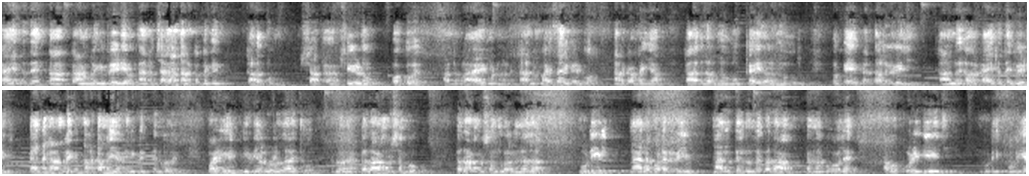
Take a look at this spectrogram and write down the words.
കയ്യത്തെ കാണുമ്പോഴേക്കും പേടിയാവും. കാരണം ശകലം നടക്കുമ്പോഴേക്കും കടപ്പും ക്ഷീണവും ഒക്കെ വരും. അതിന്റെ പ്രായം കൊണ്ടാണ്. കാരണം വയസ്സായി കഴിയുമ്പോൾ നടക്കാൻ വയ്യ കാൽ തളർന്നു പോകും കൈ തളർന്നു പോകും ഒക്കെ തളരുകയും ചെയ്യും. കണ്ണ് അവർ കയറ്റത്തെ പേടിക്കും. കയറ്റം കാണുമ്പോഴേക്കും നടക്കാൻ വയ്യ എനിക്ക് എന്ന് പറയും. വഴിയിൽ രീതികൾ ഉള്ളതായി തോന്നും. എന്ന് പറഞ്ഞാൽ ബദാമൃഷം പോകും. ബദാമൃഷം എന്ന് പറയുന്നത് മുടിയിൽ നര പടരുകയും മരത്തിൽ നിന്ന് ബദാം എന്ന പോലെ അവ പൊഴുകുകയും ചെയ്യും. മുടി മുടി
